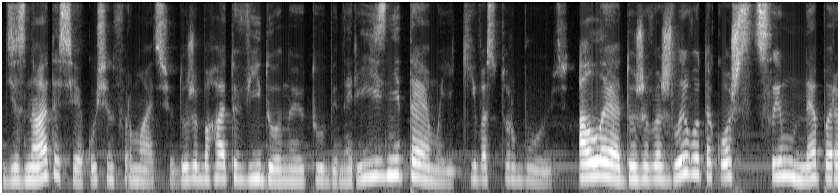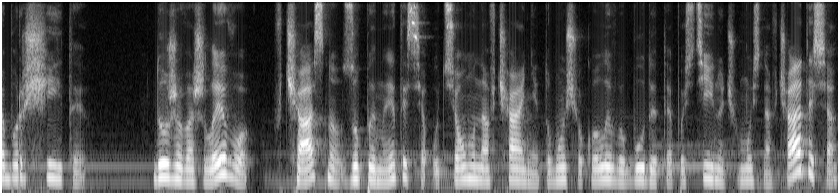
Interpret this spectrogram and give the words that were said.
дізнатися якусь інформацію. Дуже багато відео на Ютубі на різні теми, які вас турбують. Але дуже важливо також з цим не переборщити. Дуже важливо вчасно зупинитися у цьому навчанні, тому що коли ви будете постійно чомусь навчатися,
